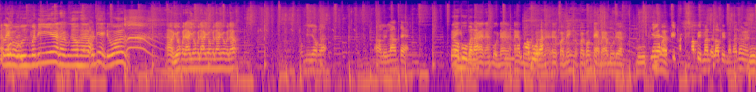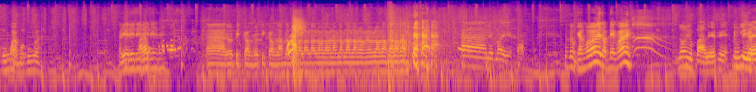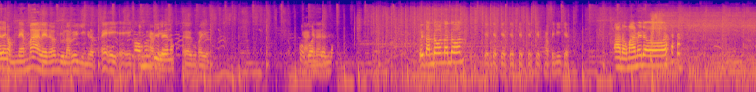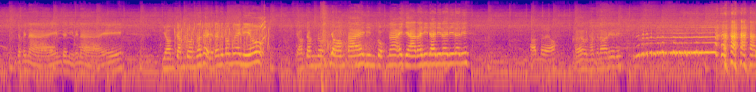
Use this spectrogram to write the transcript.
อะไรของมึงวันนี้ยทำไมมึงเอาหาวันนี้ดวงอ้าวยกไปแล้วยกไปแล้วยกไปแล้วยกไปแล้วผมมียกแล้วอ้าวหรือล่างแตะไม่เอาบูมานะได้นะบวกได้นะไม่เอาบูนะ นะเออปล่อยแม่งปล่อยป้อมแตกไปเอาบูเดือบูคุ้มกว่าเราปิดมันเราปิดมันเดี๋ยวเราปิดมันนะถ้ามบูคุ้มกว่าบูคุ้มกว่าอันนี้อันนี้อัเดี๋ยวนนี้ยวอ่าโดนปิดกล่องโดนปิดกล่องลำลำลำลำลำลำลำลำลำลำลำลำลำลำลำลำลำ เรียบร้อยครับ สนุกยังเว้ยตบเด็กเว้ย ร่วงอยู่ป่าเลสพี่มันยิงแบบงหน่อมแนมมากเลยนะมันดูลาวิวยิงแบบเอ้ยเอ้ยเอ้ยเอ้ยร่องเพิ่งตีเลสเนาะเออกูไปอยู่ ผมบนเต็มเลยเฮ้ยตันโดนตันโดน เจ็บเจ็บเจ็บเจ็บเจ็บเจ็บเจ็บครับไปนี่เจ็บอ่านออกมาไม่โดน มันจะไปไหนมันจะหนีไปไหน ยอมจำนนซะเถอะจะได้ไม่ต้องเมื่อยนิ้ว ยอมจำนนยอมตายให้ดินกบหน้าไอ้จ่าได้ดิได้ดิได้ดิได้ดิทำนไปแล้วเออมันทำไปแล้วดิดิ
